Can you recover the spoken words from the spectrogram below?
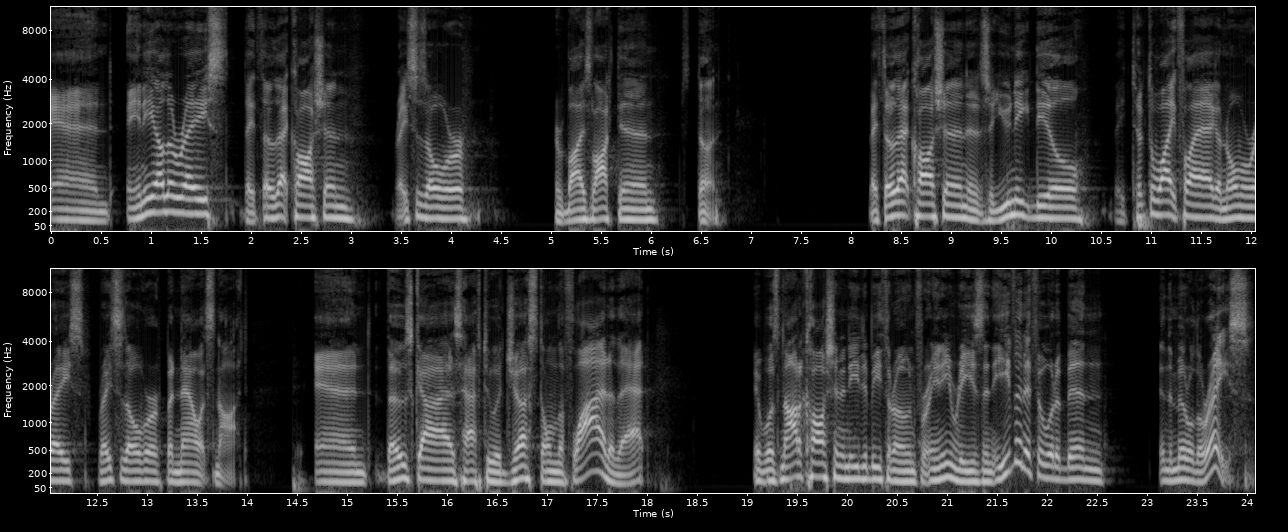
And any other race, they throw that caution, race is over, everybody's locked in, it's done. They throw that caution, and it's a unique deal. They took the white flag, a normal race, race is over, but now it's not. And those guys have to adjust on the fly to that. It was not a caution that needed to be thrown for any reason, even if it would have been in the middle of the race.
